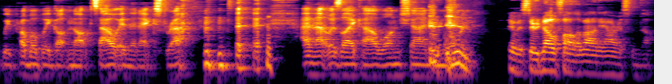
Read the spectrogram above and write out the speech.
we probably got knocked out in the next round. and that was like our one shining moment. It was through no fault of Arni Arason, though.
